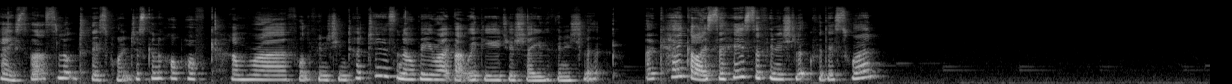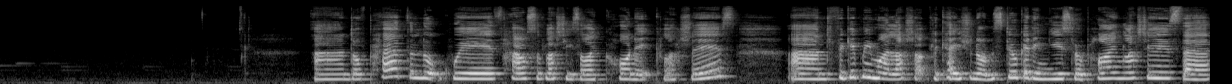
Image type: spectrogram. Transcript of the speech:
Okay, so that's the look to this point. Just going to hop off camera for the finishing touches and I'll be right back with you to show you the finished look. Okay guys, so here's the finished look for this one. And I've paired the look with House of Lashes Iconic Lashes. And forgive me my lash application, I'm still getting used to applying lashes. They're,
